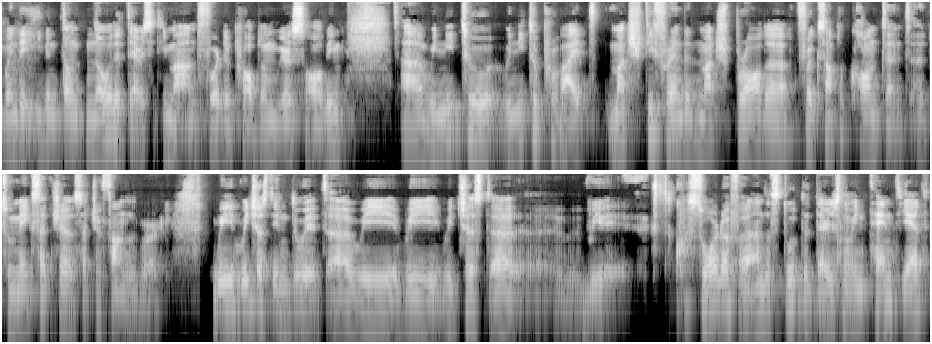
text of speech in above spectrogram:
when they even don't know that there is a demand for the problem we are solving, uh, we need to we need to provide much different and much broader, for example, content uh, to make such a such a funnel work. We we just didn't do it. Uh, we we we just uh, we sort of uh, understood that there is no intent yet,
